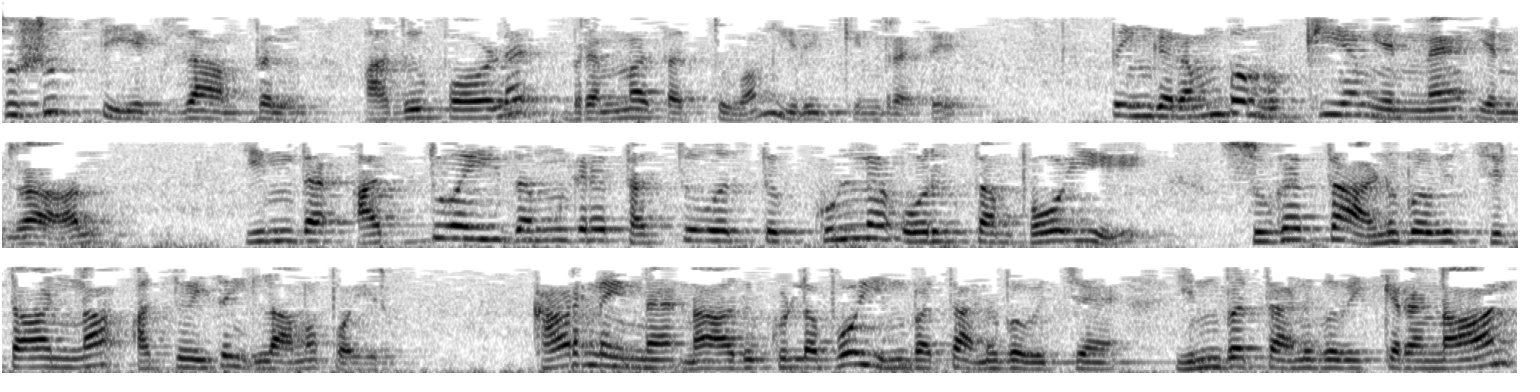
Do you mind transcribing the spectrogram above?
சுஷுப்தி எக்ஸாம்பிள் அதுபோல பிரம்ம தத்துவம் இருக்கின்றது. இப்ப இங்க ரொம்ப முக்கியம் என்ன என்றால் இந்த அத்வைதம்ங்கிற தத்துவத்துக்குள்ள ஒருத்தன் போய் சுகத்தை அனுபவிச்சுட்டான்னா அத்வைதம் இல்லாம போயிடும் காரணம் என்ன? நான் அதுக்குள்ள போய் இன்பத்தை அனுபவிச்சேன். இன்பத்தை அனுபவிக்கிற நான்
